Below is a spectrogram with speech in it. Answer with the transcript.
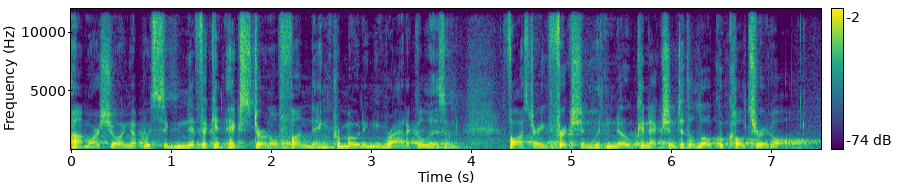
um, are showing up with significant external funding promoting radicalism, fostering friction with no connection to the local culture at all.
